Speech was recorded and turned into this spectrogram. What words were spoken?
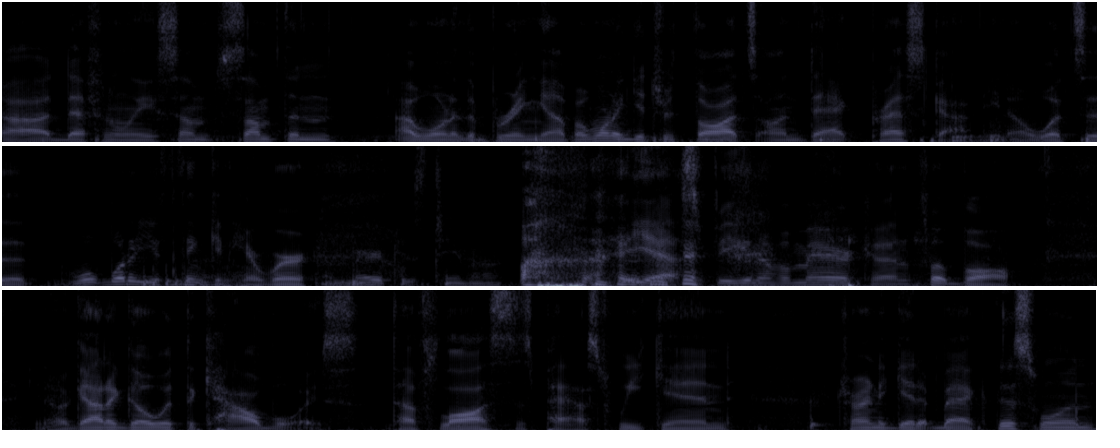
uh, definitely some something I wanted to bring up. I want to get your thoughts on Dak Prescott. You know, what's it? What, what are you thinking here? Where, America's team, huh? yeah. Speaking of America and football, you know, got to go with the Cowboys. Tough loss this past weekend. Trying to get it back this one.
